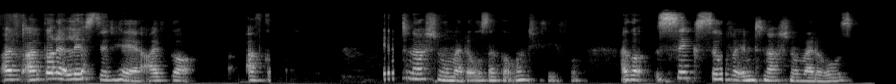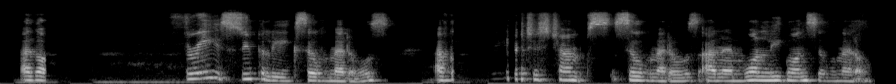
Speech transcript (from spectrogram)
I've, I've got it listed here. I've got, I've got international medals. I've got one, two, three, four. I've got six silver international medals. I got three Super League silver medals. I've got three British champs silver medals, and then one League One silver medal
